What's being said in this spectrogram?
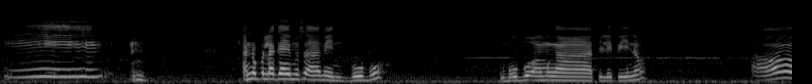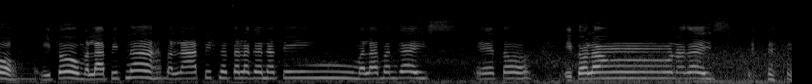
Eh, ano palagay mo sa amin? Bubo? Bubo ang mga Pilipino? Oo, ito, malapit na. Malapit na talaga nating malaman guys. Ito, ito lang na guys.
